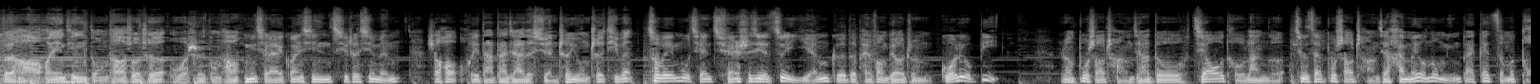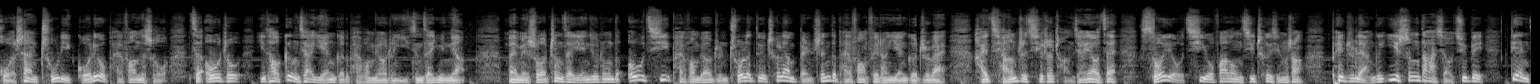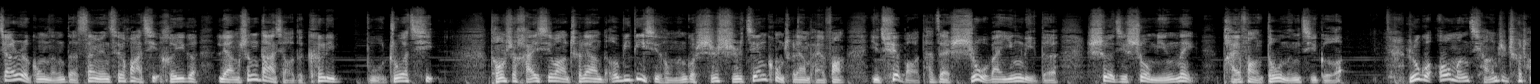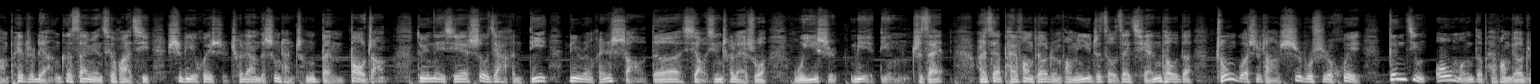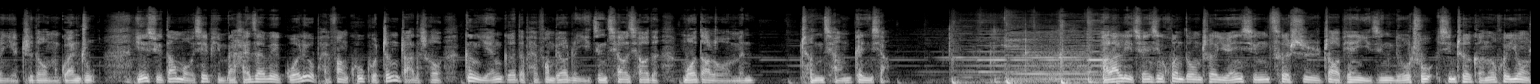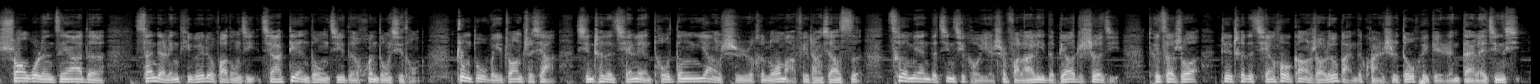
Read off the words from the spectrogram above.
各位好，欢迎听董涛说车，我是董涛，我们一起来关心汽车新闻，稍后回答大家的选车用车提问。作为目前全世界最严格的排放标准，国六 B。让不少厂家都焦头烂额。就在不少厂家还没有弄明白该怎么妥善处理国六排放的时候，在欧洲一套更加严格的排放标准已经在酝酿。外媒说，正在研究中的欧七排放标准，除了对车辆本身的排放非常严格之外，还强制汽车厂家要在所有汽油发动机车型上配置两个一升大小、具备电加热功能的三元催化器和一个两升大小的颗粒捕捉器。同时还希望车辆的 OBD 系统能够实时监控车辆排放，以确保它在十五万英里的设计寿命内排放都能及格。如果欧盟强制车厂配置两个三元催化器，势必会使车辆的生产成本暴涨。对于那些售价很低、利润很少的小型车来说，无疑是灭顶之灾。而在排放标准方面一直走在前头的中国市场，是不是会跟进欧盟的排放标准，也值得我们关注。也许当某些品牌还在为国六排放苦苦挣扎的时候，更严格的排放标准已经悄悄地摸到了我们城墙根下。法拉利全新混动车原型测试照片已经流出，新车可能会用双涡轮增压的 3.0T V6 发动机加电动机的混动系统。重度伪装之下，新车的前脸头灯样式和罗马非常相似，侧面的进气口也是法拉利的标志设计。推测说，这车的前后杠扰流板的款式都会给人带来惊喜。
